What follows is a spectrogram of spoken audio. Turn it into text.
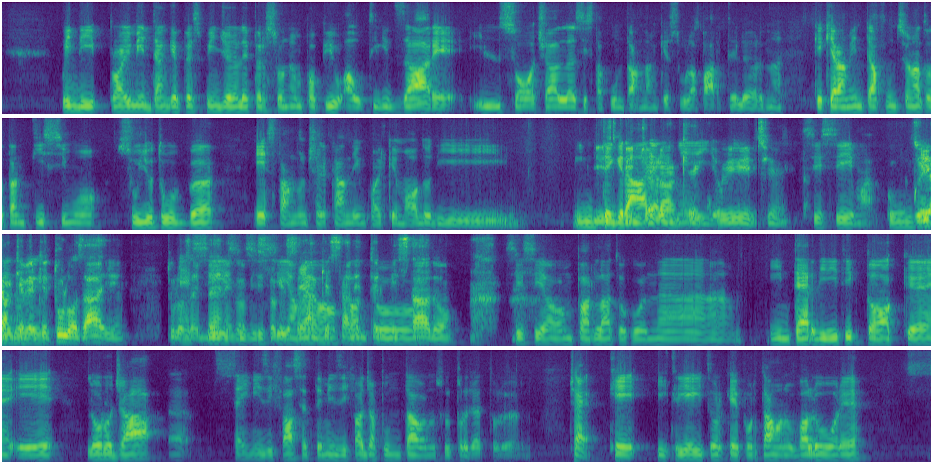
Quindi probabilmente anche per spingere le persone un po' più a utilizzare il social si sta puntando anche sulla parte learn, che chiaramente ha funzionato tantissimo su YouTube e stanno cercando in qualche modo di integrare di anche meglio. Qui, sì. sì, sì, ma comunque... Sì, anche perché tu lo sai, tu lo eh sai sì, bene, sì, ho visto sì, che sei anche stato fatto... intervistato. Sì, sì, ho parlato con uh, interni di TikTok e loro già uh, sei mesi fa, sette mesi fa già puntavano sul progetto Learn, cioè che i creator che portavano valore,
